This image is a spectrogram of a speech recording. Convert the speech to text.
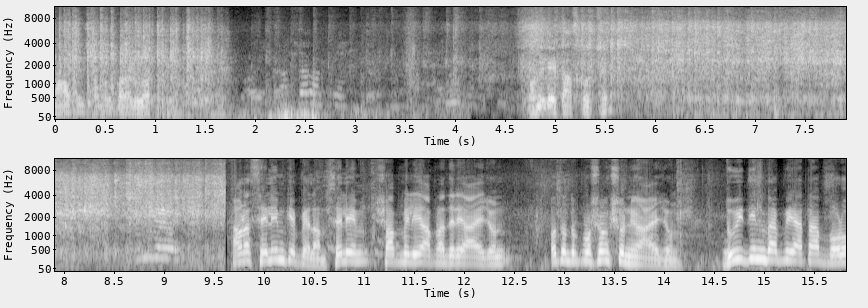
মাহফিল সফল করার লক্ষ্যে অনেকে কাজ করছেন। আমরা সেলিমকে পেলাম। সেলিম, সব মিলিয়ে আপনাদের এই আয়োজন অত্যন্ত প্রশংসনীয় আয়োজন। দুই দিন ব্যাপী একটা বড়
